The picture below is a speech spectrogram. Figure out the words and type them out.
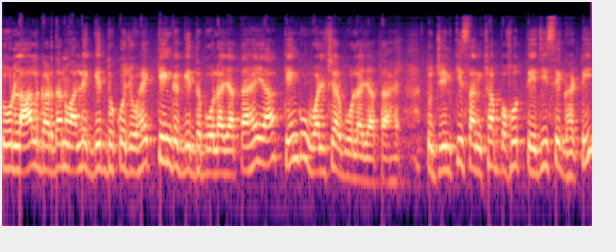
तो लाल गर्दन वाले गिद्ध को जो है किंग गिद्ध बोला जाता है या किंग वल्चर बोला जाता है। तो जिनकी संख्या बहुत तेज़ी से घटी,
